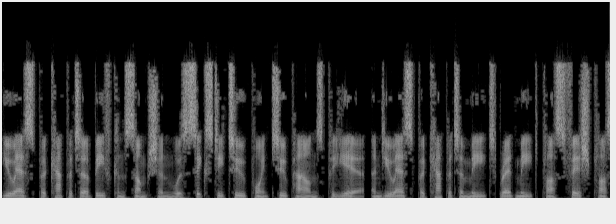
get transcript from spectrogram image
U.S. per capita beef consumption was 62.2 pounds per year, and U.S. per capita meat red meat plus fish plus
